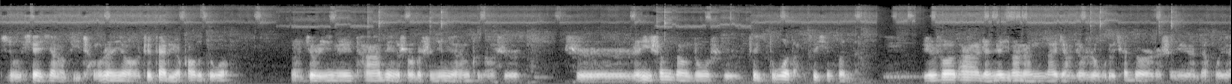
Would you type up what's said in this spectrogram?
这种现象，比成人要这概率要高得多。就是因为他那个时候的神经元可能是是人一生当中是最多的、最兴奋的。比如说，他人家一般人来讲就是五六千对的神经元在活跃，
